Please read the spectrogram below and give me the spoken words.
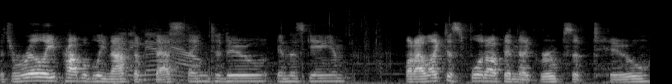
that's really probably not the best now. thing to do in this game. But I like to split up into groups of two.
